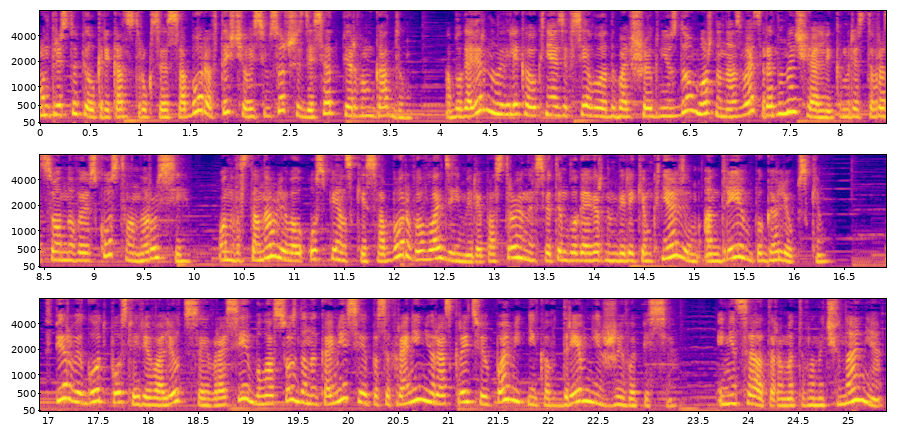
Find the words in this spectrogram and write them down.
он приступил к реконструкции собора в 1861 году. А благоверного великого князя Всеволода Большое Гнездо можно назвать родоначальником реставрационного искусства на Руси. Он восстанавливал Успенский собор во Владимире, построенный святым благоверным великим князем Андреем Боголюбским. В первый год после революции в России была создана комиссия по сохранению и раскрытию памятников древней живописи. Инициатором этого начинания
